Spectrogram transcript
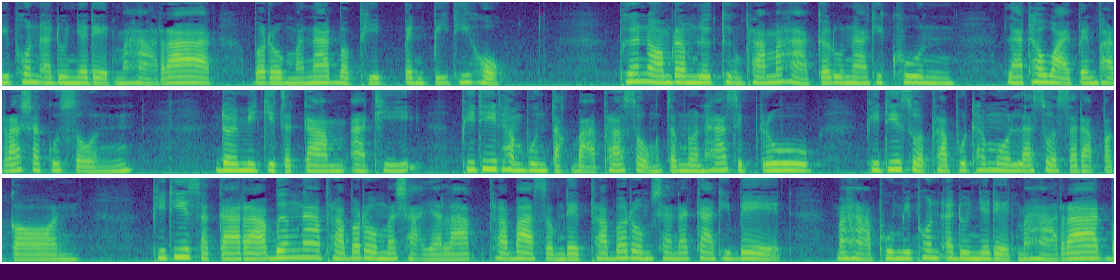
มิพลอดุลยเดชมหาราช บรมนาถบพิตรเป็นปีที่ 6 เพื่อน้อมรำลึกถึงพระมหากรุณาธิคุณ และถวายเป็นพระราชกุศล โดยมีกิจกรรมอาทิ พิธีทำบุญตักบาตรพระสงฆ์จำนวน 50 รูป พิธีสวดพระพุทธมนต์และสวดสดับปกรณ์พิธีสักการะเบื้องหน้าพระบรมฉายาลักษณ์ พระบาทสมเด็จพระบรมชนากาธิเบศร มหาภูมิพลอดุลยเดชมหาราช บ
